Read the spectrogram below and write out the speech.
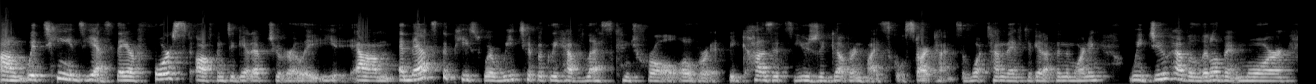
um, with teens yes they are forced often to get up too early. Um, and that's the piece where we typically have less control over it because it's usually governed by school start times of what time they have to get up in the morning. We do have a little bit more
